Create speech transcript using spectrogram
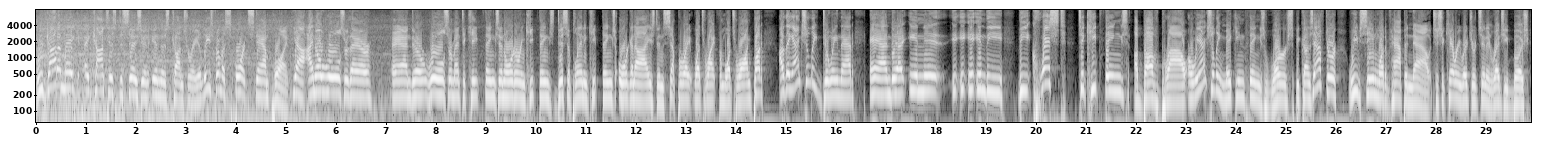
We've got to make a conscious decision in this country, at least from a sports standpoint. Yeah, I know rules are there, and uh, rules are meant to keep things in order and keep things disciplined and keep things organized and separate what's right from what's wrong. But are they actually doing that? And uh, in uh, in the the quest to keep things above brow? Are we actually making things worse? Because after we've seen what have happened now to Sha'Carri Richardson and Reggie Bush,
